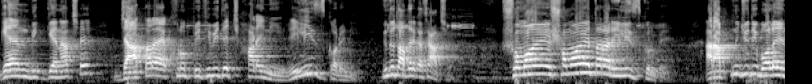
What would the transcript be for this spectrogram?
জ্ঞান বিজ্ঞান আছে, যা তারা এখনও পৃথিবীতে ছাড়েনি রিলিজ করেনি, কিন্তু তাদের কাছে আছে। সময়ে সময়ে তারা রিলিজ করবে। আর আপনি যদি বলেন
